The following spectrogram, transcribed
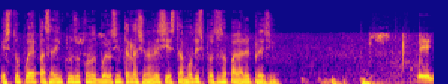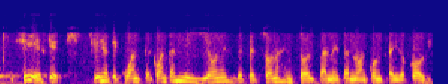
esto puede pasar incluso con los vuelos internacionales si estamos dispuestos a pagar el precio? Eh, sí, es que fíjate cuántas millones de personas en todo el planeta no han contraído COVID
